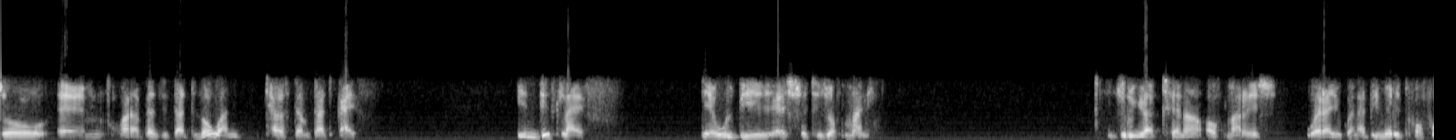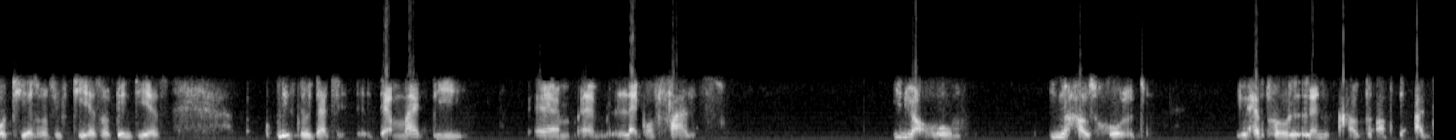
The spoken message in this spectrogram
So um, what happens is that no one tells them that, guys, in this life, there will be a shortage of money. During your tenure of marriage, whether you're going to be married for 40 years or 50 years or 20 years, please know that there might be um, um, lack of funds in your home, in your household. You have to learn how to ad,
